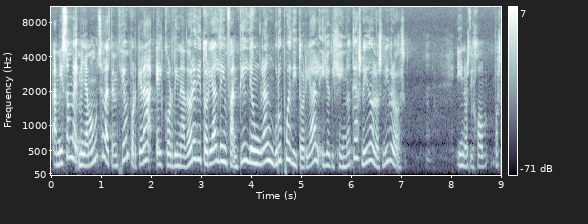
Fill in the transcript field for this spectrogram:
a mí eso me, llamó mucho la atención porque era el coordinador editorial de infantil de un gran grupo editorial. Y yo dije, ¿y no te has leído los libros? Y nos dijo, pues,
